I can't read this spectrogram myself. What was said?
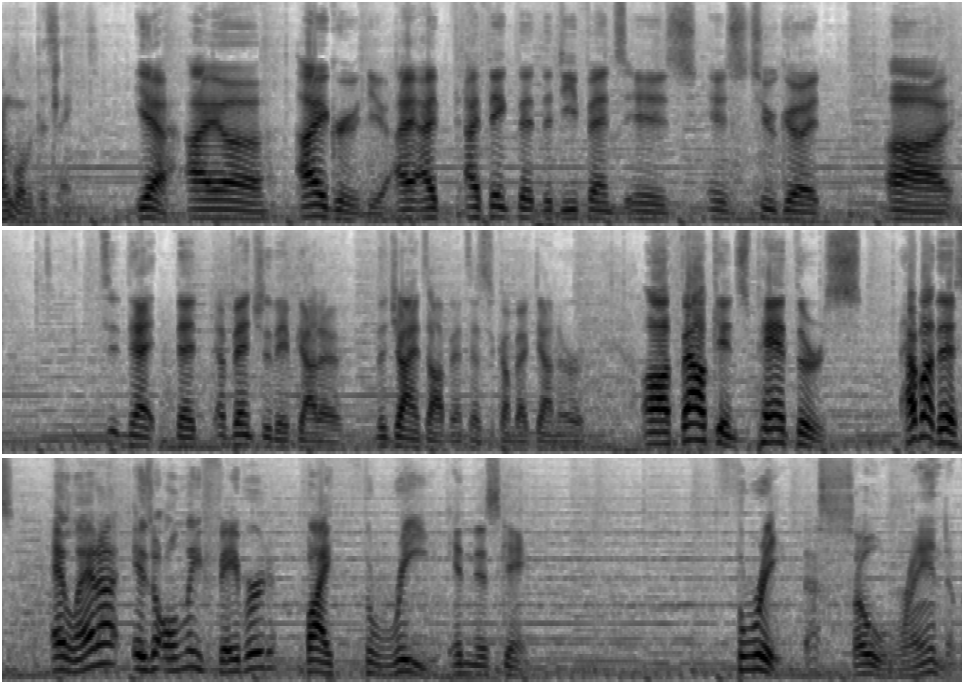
I'm going with the Saints. Yeah, I uh, I agree with you. I, I I think that the defense is is too good. Uh, that that eventually they've got to the Giants offense has to come back down to earth. Uh, Falcons, Panthers. How about this? Atlanta is only favored by three in this game. Three That's so random.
